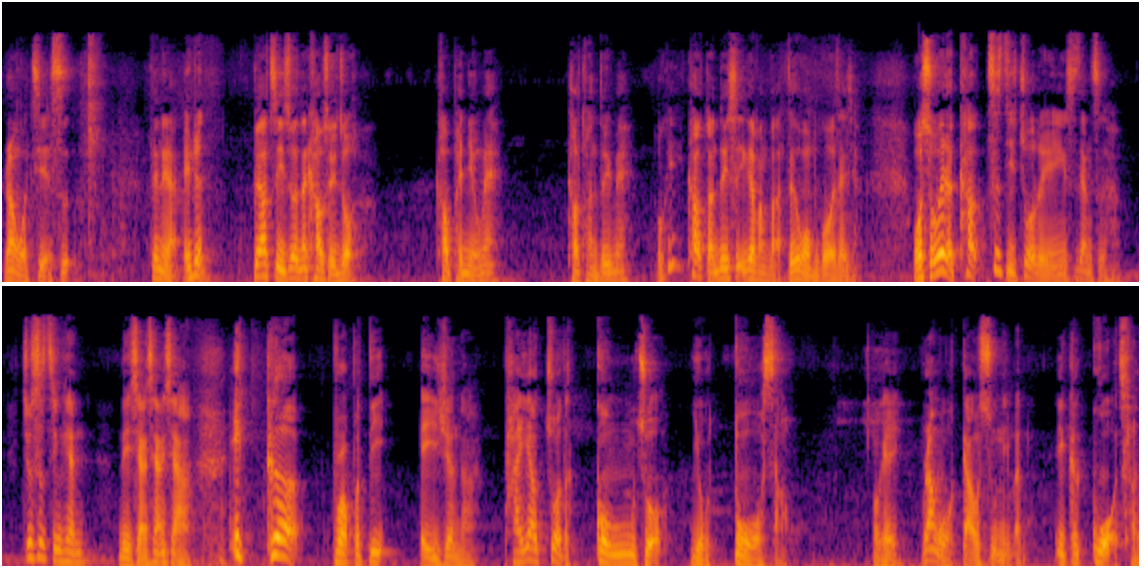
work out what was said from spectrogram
让我解释。跟你讲，Adrian，不要自己做，那靠谁做？靠朋友咩？靠团队咩？OK，靠团队是一个方法，这个我们过后再讲。我所谓的靠自己做的原因是这样子哈，就是今天你想象一下啊，一个 property agent 啊，他要做的工作有多少？OK，让我告诉你们一个过程。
